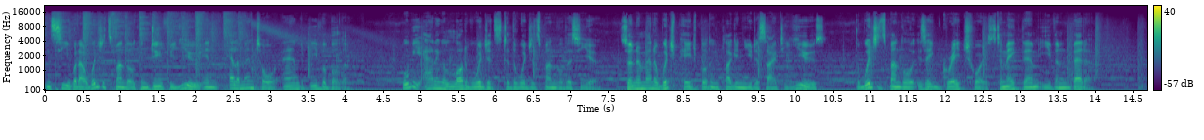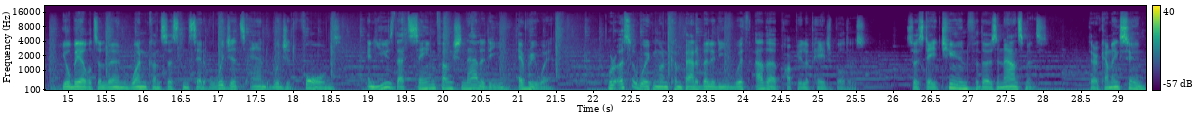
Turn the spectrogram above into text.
and see what our Widgets Bundle can do for you in Elementor and Beaver Builder. We'll be adding a lot of widgets to the Widgets Bundle this year, so no matter which page building plugin you decide to use, the Widgets Bundle is a great choice to make them even better. You'll be able to learn one consistent set of widgets and widget forms, and use that same functionality everywhere. We're also working on compatibility with other popular page builders, so stay tuned for those announcements. They're coming soon.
